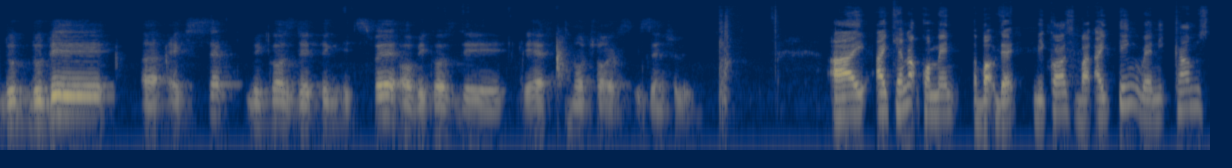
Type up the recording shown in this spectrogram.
Do do they uh, accept because they think it's fair or because they they have no choice essentially? I I cannot comment about that because, but I think when it comes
